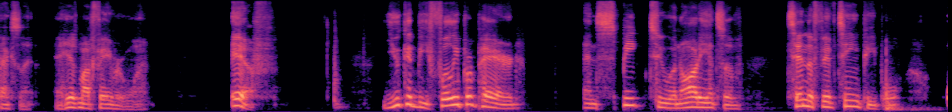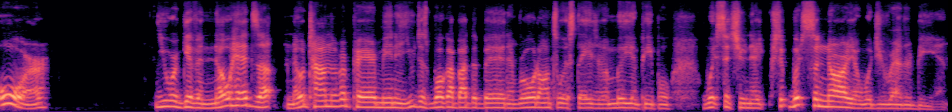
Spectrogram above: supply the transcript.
Excellent. And here's my favorite one. If you could be fully prepared and speak to an audience of 10 to 15 people, or you were given no heads up, no time to prepare, meaning you just woke up out the bed and rolled onto a stage of a million people, which situation, which scenario would you rather be in?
